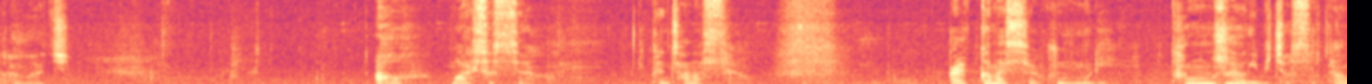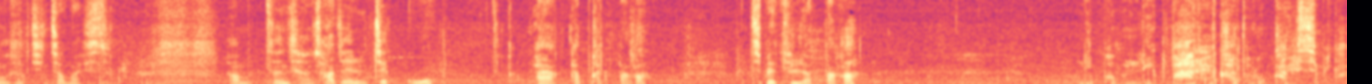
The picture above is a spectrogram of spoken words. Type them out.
강아지. 아우 맛있었어요. 괜찮았어요. 깔끔했어요 국물이. 탕수육이 미쳤어. 탕수육 진짜 맛있어. 아무튼 전 사진을 찍고 파약탑 갔다가 집에 들렸다가 리퍼블릭 바를 가도록 하겠습니다.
